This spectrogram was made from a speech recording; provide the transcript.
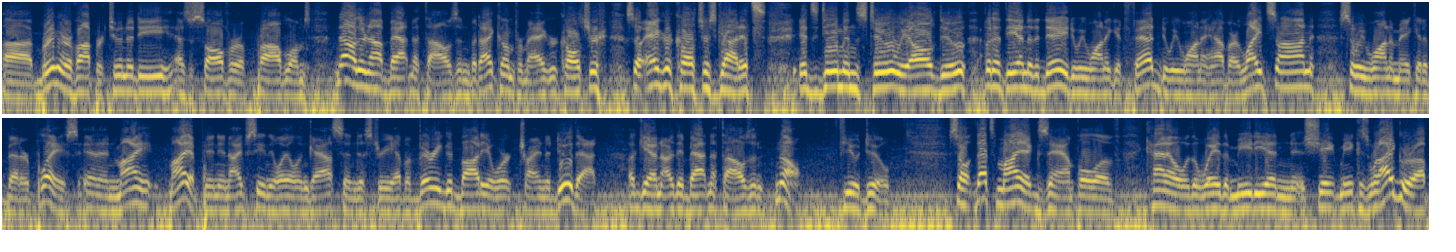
uh, bringer of opportunity, as a solver of problems. Now they're not batting a thousand, but I come from agriculture, so agriculture's got its its demons too. We all do. But at the end of the day, do we want to get fed? Do we want to have our lights on? So we want to make it a better place. And in my my opinion, I've seen the oil and gas industry have a very good body of work trying to do that. Again, are they batting a thousand? No, few do. So that's my example of kind of the way the media shaped me. Because when I grew up,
